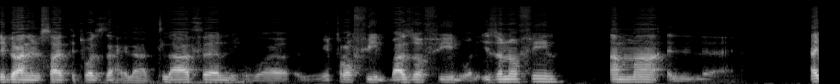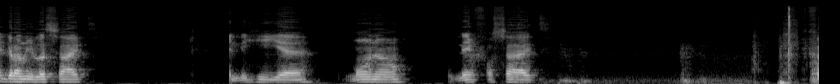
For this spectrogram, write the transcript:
ال granulocyte تتوزع إلى ثلاثة اللي هو ال neutrophil basophil وال eosinophil. أما ال agranulocyte اللي هي mono ال lymphocyte ف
